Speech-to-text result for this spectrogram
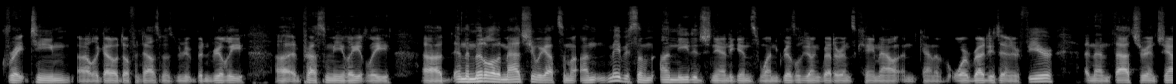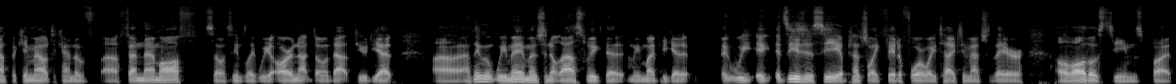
great team. Uh, Legado del Fantasma has been, been really uh, impressing me lately. Uh, in the middle of the match here, we got some un, maybe some unneeded shenanigans when Grizzled Young Veterans came out and kind of were ready to interfere, and then Thatcher and Ciampa came out to kind of uh, fend them off. So it seems like we are not done with that feud yet. Uh, I think we may have mentioned it last week that we might be getting we it, it's easy to see a potential like fatal four way tag team match there of all those teams, but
